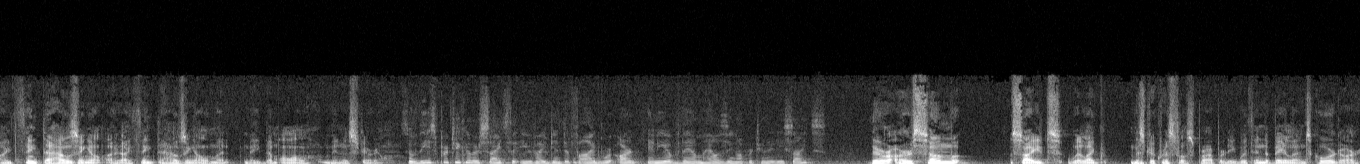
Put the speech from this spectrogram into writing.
I think the housing, el- I think the housing element made them all ministerial. So these particular sites that you've identified, were, are any of them housing opportunity sites? There are some sites, where, like Mr. Krystal's property within the Baylands corridor,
